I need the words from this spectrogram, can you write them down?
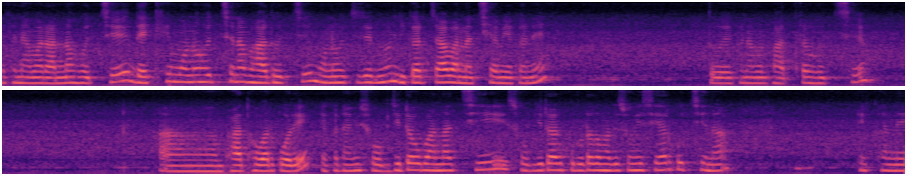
এখানে আমার রান্না হচ্ছে। দেখে মনে হচ্ছে না, ভাত হচ্ছে। মনে হচ্ছে যেন লিকার চা বানাচ্ছি আমি এখানে। তো এখানে আমার ভাতটা হচ্ছে। ভাত হওয়ার পরে এখানে আমি সবজিটাও বানাচ্ছি। সবজিটা আর পুরোটা তোমাদের সঙ্গে শেয়ার করছি না। এখানে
